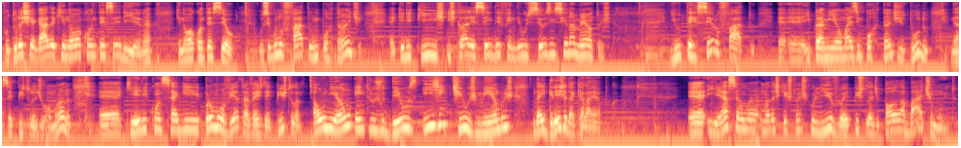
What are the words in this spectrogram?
Futura chegada que não aconteceria, né? Que não aconteceu. O segundo fato importante é que ele quis esclarecer e defender os seus ensinamentos. E o terceiro fato, é, é, e para mim é o mais importante de tudo nessa epístola de Romano, é que ele consegue promover através da epístola a união entre os judeus e gentios, membros da igreja daquela época. É, e essa é uma, uma das questões que o livro, a Epístola de Paulo, ela bate muito.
